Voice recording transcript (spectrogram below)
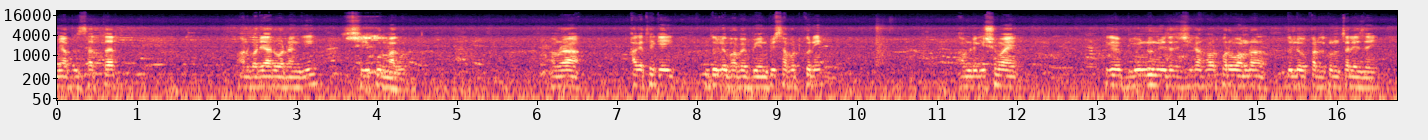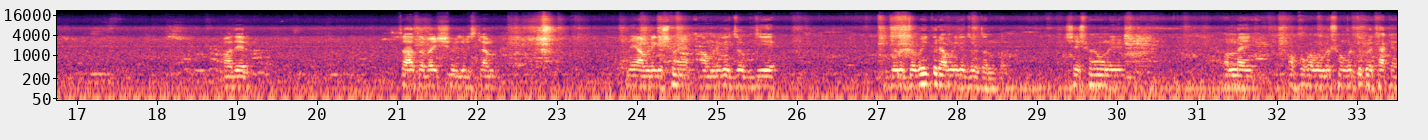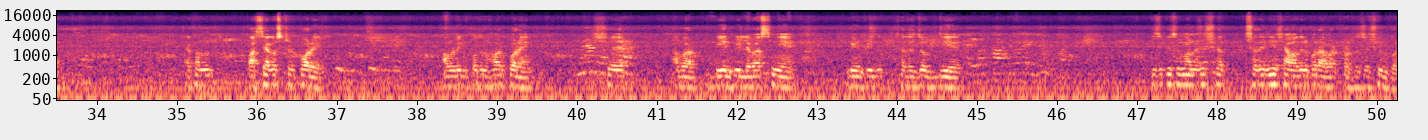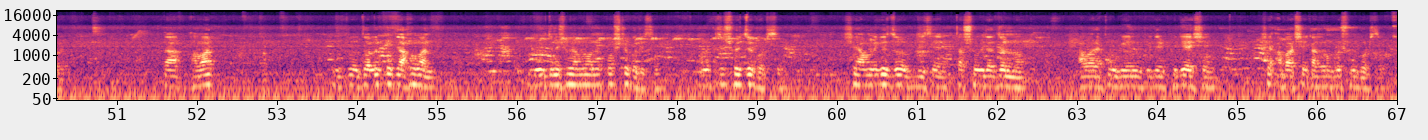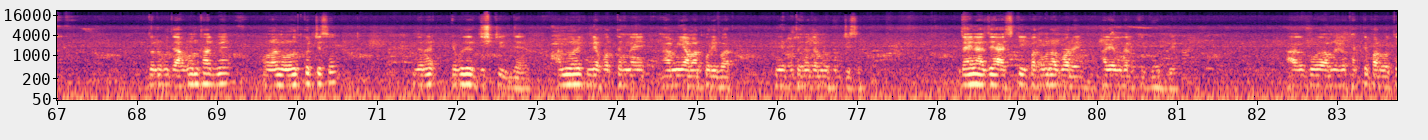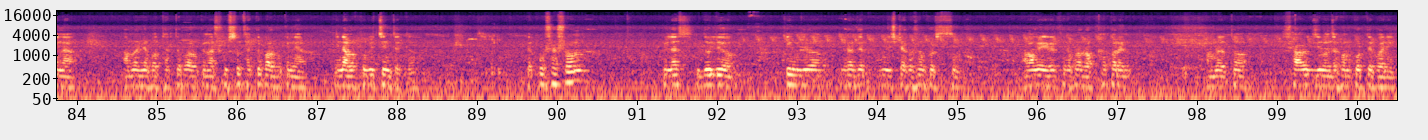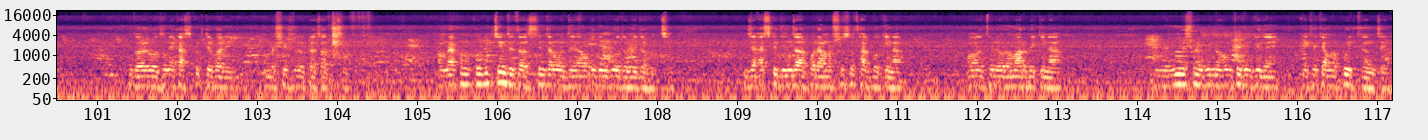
আমি আব্দুল সাত্তার আমার বাড়ি আরওয়াডাঙ্গি শ্রীপুর মাগুর। আমরা আগে থেকেই দলীয়ভাবে বিএনপি সাপোর্ট করি। আমলিগের সময় থেকে বিভিন্ন নির্যাতনের শিকার হওয়ার পরেও আমরা দলীয় কার্যক্রম চালিয়ে যাই। আমাদের চাহাতা ভাই শহীদুল ইসলাম উনি আমলিগের সময় আমলিগে যোগ দিয়ে গরু জবাই করে আমলিগে যোগদান করেন। সেই সময় উনি অন্যায় অপকর্মগুলো সংগঠিত করে থাকে এখন পাঁচই আগস্টের পরে আওয়ামী লীগ পতন হওয়ার পরে সে আবার বিএনপি লেবাস নিয়ে বিএনপির সাথে যোগ দিয়ে কিছু কিছু মানুষের সাথে নিয়ে সে আমাদের উপর আবার প্রচেষ্টা শুরু করে। তা আমার দলের প্রতি আহ্বান দুর্দিনের সময় আমরা অনেক কষ্ট করেছি। অনেক কিছু সহ্য করছি। সে আমলিকে যোগ দিয়েছে তার সুবিধার জন্য। আবার এখন বিএনপিতে ফিরে এসে সে আবার সেই কাজকর্মগুলো শুরু করছে। দলের প্রতি আহ্বান থাকবে আমি অনুরোধ করতেছি যেন এর প্রতি দৃষ্টি দেন। আমি অনেক নিরাপত্তাহীনায় আমি আমার পরিবার নিরাপত্তাহীনতা আমরা ভুগতেছি জানি না যে আজকে কথা বলার পরে আগামীকাল কী ঘটবে। আগে আমরা থাকতে পারব কিনা আমরা নিরাপদ থাকতে পারব কিনা সুস্থ থাকতে পারব কিনা এটা আমরা খুবই চিন্তিত। প্রশাসন প্লাস দলীয় কেন্দ্রীয় বিভাগের দৃষ্টি আকর্ষণ করছি আমাকে এর থেকে আপনারা রক্ষা করেন। আমরা তো স্বাভাবিক জীবনযাপন করতে পারি দলের অধীনে কাজ করতে পারি আমরা সেই সুযোগটা চাচ্ছি। আমরা এখন খুবই চিন্তিত আছি, চিন্তার মধ্যে আমাকে দিনগুলো অতিবাহিত হচ্ছে। যে আজকে দিন যাওয়ার পরে আমরা সুস্থ থাকব কিনা আমাদের ধরে ওরা মারবে কিনা বিভিন্ন সময় বিভিন্ন হুমকি দিলে দেয় এ থেকে আমরা পরিত্রাণ চাই।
